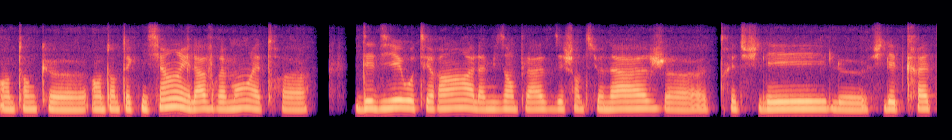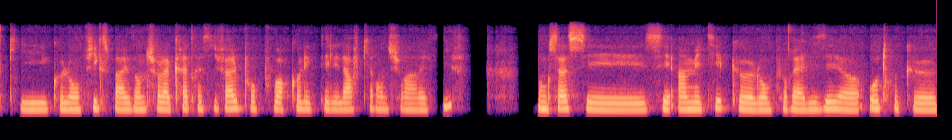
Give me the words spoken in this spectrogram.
en tant que en tant que technicien et là vraiment être, dédié au terrain, à la mise en place d'échantillonnage, euh, de filet, le filet de crête qui, que l'on fixe par exemple sur la crête récifale pour pouvoir collecter les larves qui rentrent sur un récif. Donc ça, c'est un métier que l'on peut réaliser euh, autre que,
